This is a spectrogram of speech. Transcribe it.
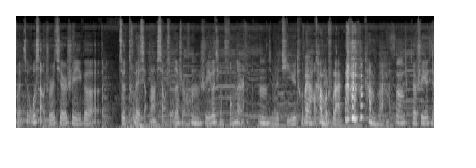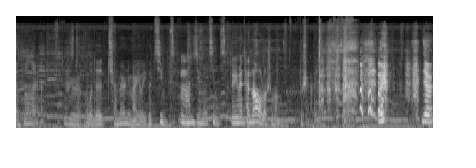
会，就我小时候其实是一个就特别小的，小学的时候、嗯是一个挺疯的人，嗯，就是体育特别好看不出来。看不出来嘛，嗯就是一个挺疯的人。就是我的全名里面有一个镜子，嗯安静的镜子。就因为太闹了是吗？不是，不是，就是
